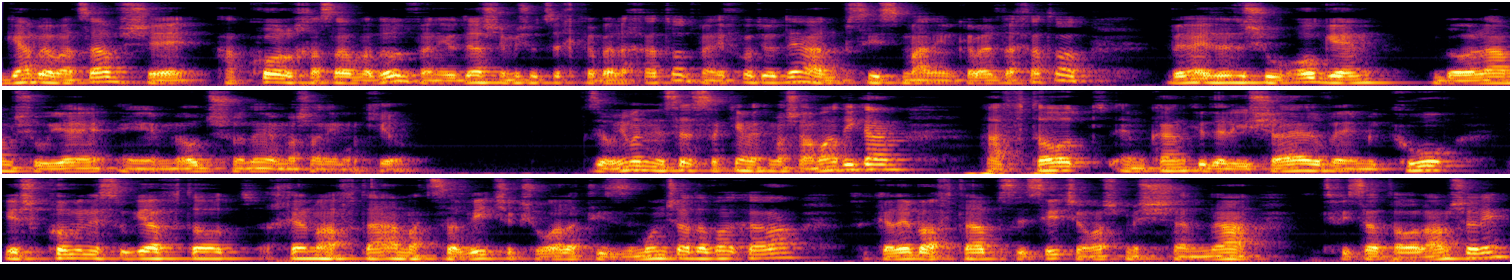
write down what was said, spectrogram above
גם במצב שהכל חסר ודאות ואני יודע שמישהו צריך לקבל החלטות ואני לפחות יודע על בסיס מה אני מקבל את ההחלטות, ולנהל איזשהו עוגן בעולם שהוא יהיה אה, מאוד שונה ממה שאני מכיר. זהו, אם אני אנסה לסכם את מה שאמרתי כאן, ההפתעות הם כאן כדי להישאר והם יקרו. יש כל מיני סוגי הפתעות, החל מההפתעה המצבית שקשורה לתזמון שהדבר קרה, וכלה בהפתעה בסיסית שממש משנה את תפיסת העולם שלי.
